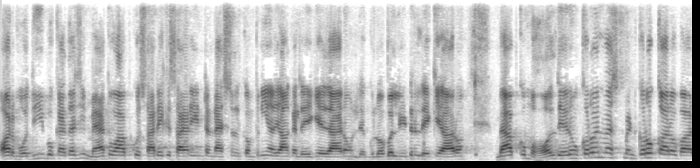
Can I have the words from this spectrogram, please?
और मोदी वो कहता है, जी, मैं तो आपको सारे के सारे इंटरनेशनल कंपनियाँ यहाँ का लेके जा रहा हूँ ग्लोबल लीडर लेके आ रहा हूँ। मैं आपको माहौल दे रहा हूँ, करो इन्वेस्टमेंट करो कारोबार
